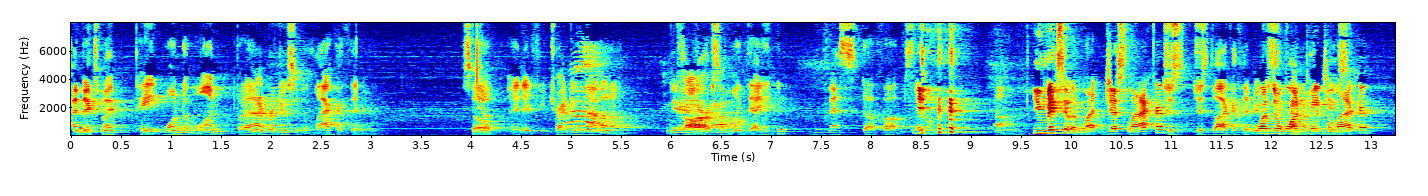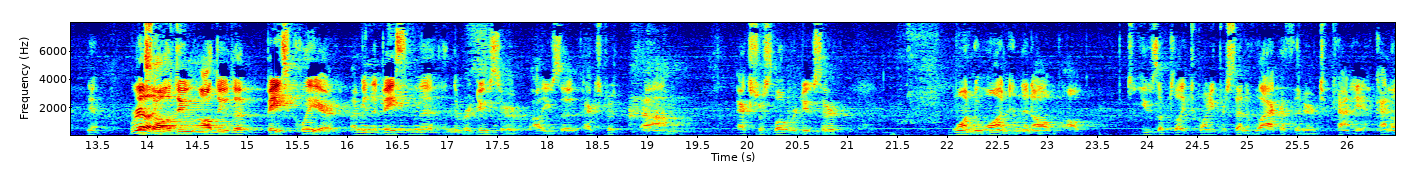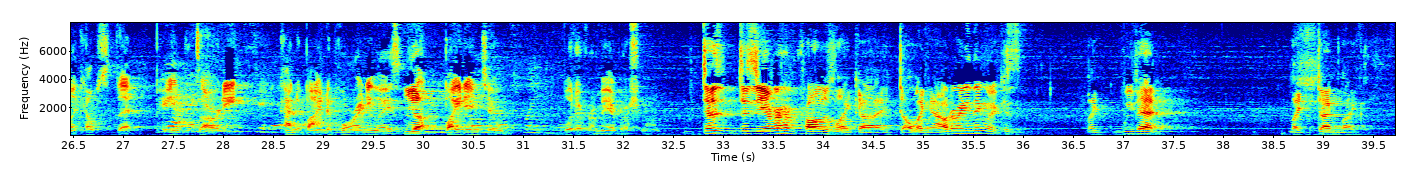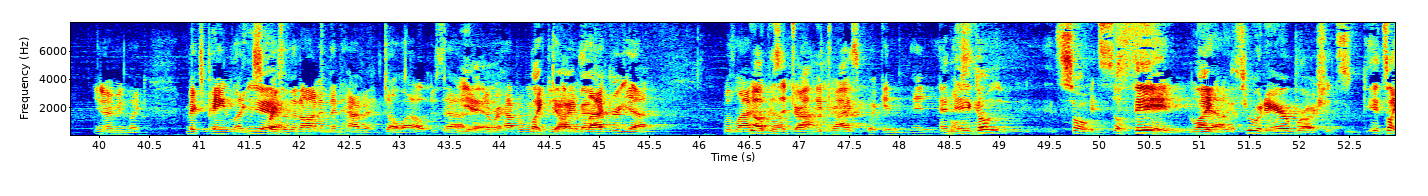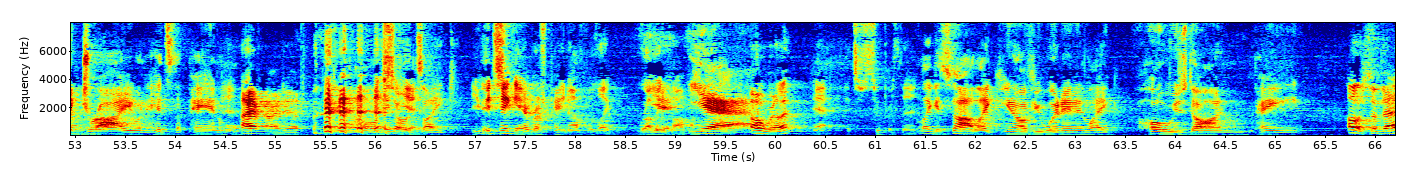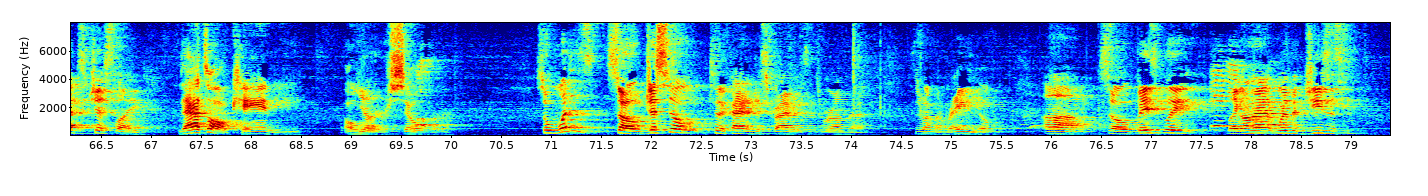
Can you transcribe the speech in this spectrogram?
I mix my paint one to one, but then I reduce it with lacquer thinner. So Yep. and if you try doing that on a Yeah, car or something like that, you can mess stuff up. So um, You mix it with la- just lacquer. just just lacquer thinner. one to one paint to reduce it. lacquer. Yeah. Really? So I'll do I'll do the base clear. I mean the base and the and the reducer. I'll use an extra um, extra slow reducer, one to one, and then I'll I'll use up to like twenty percent of lacquer thinner to kind of kind of like helps that paint that's already kind of bind to pour anyways. Yep. Bite into whatever I'm airbrushing on. Does does he ever have problems like uh, dulling out or anything? Because like we've had like done like you know what I mean like mix paint, like Yeah. spray something on, and then have it dull out. Is that Yeah. ever happened when Like you do that with lacquer? Yeah, with lacquer. No, because it, dry, it dries quick and and, and most it of goes. It's so, It's so thin, thin. like Yeah. through an airbrush. It's it's like dry when it hits the panel. Yeah. I have no idea. You know? so Yeah. it's like You could it's- take airbrush paint off with like rubbing yeah, compound. yeah. oh, really? Yeah, it's super thin. Like it's not like you know if you went in and like hosed on paint. Oh, so that's just like. That's all candy over Yeah. silver. So what is so just so to kind of describe it since we're on the since we're on the radio. Um, so basically, like on that where the Jesus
